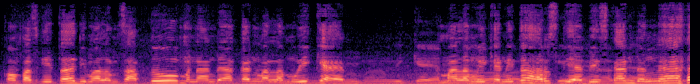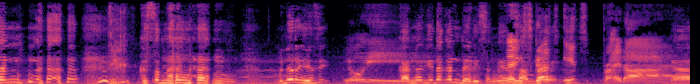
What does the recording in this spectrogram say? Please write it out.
Kompas kita di malam Sabtu menandakan malam weekend. Malam weekend. Malam weekend itu malam harus weekend, dihabiskan dengan kesenangan. Bener ya sih? Yoi. Karena kita kan dari Senin Thanks sampai God it's Friday. ya,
